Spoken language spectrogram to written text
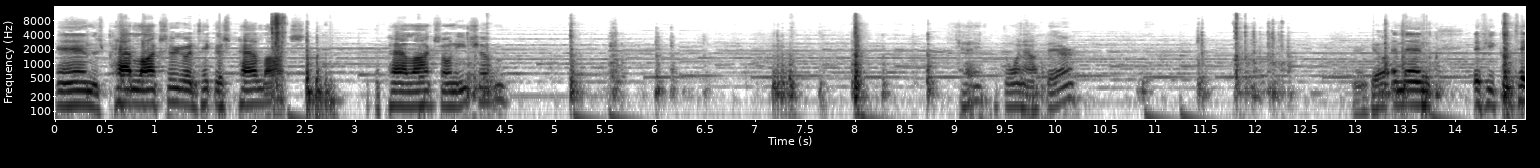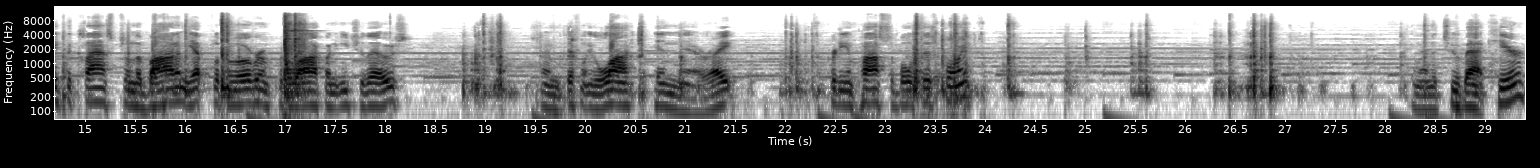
And there's padlocks there. Go ahead and take those padlocks. Put the padlocks on each of them. Okay, put the one out there. There you go. And then if you can take the clasps on the bottom, yep, flip them over and put a lock on each of those. I'm definitely locked in there, right? Pretty impossible at this point. And then the two back here.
